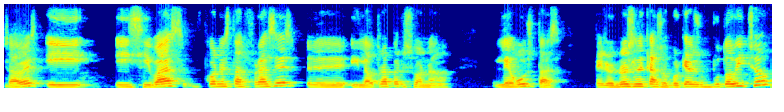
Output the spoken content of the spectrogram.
¿Sabes? Y, y si vas con estas frases eh, y la otra persona le gustas, pero no es el caso porque eres un puto bicho,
